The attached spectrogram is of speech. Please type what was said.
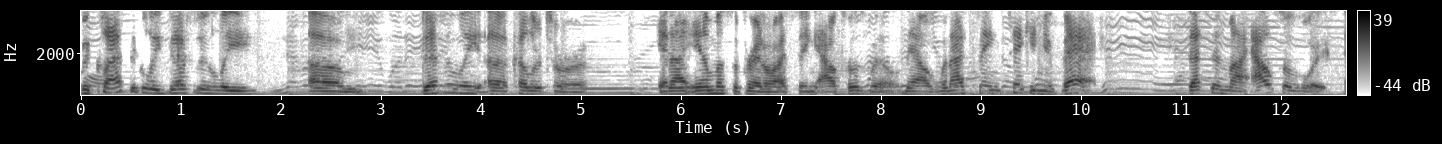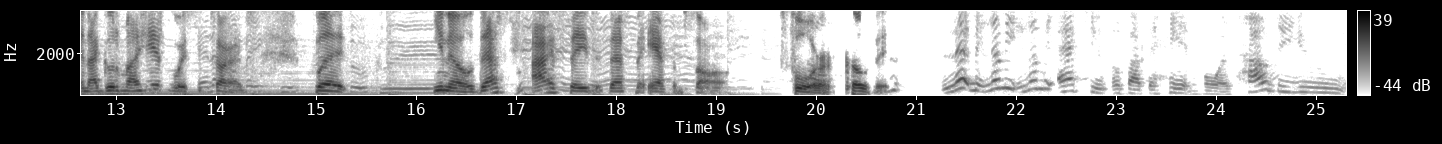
But classically, definitely, um, definitely a coloratura. And I am a soprano. I sing alto as well. Now, when I sing "Taking It Back," that's in my alto voice, and I go to my head voice sometimes. But you know, that's I say that that's the anthem song for COVID. Let me let me let me ask you about the head voice. How do you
